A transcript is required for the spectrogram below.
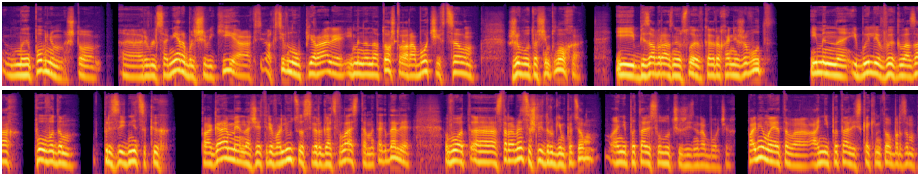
Мы помним, что э, революционеры, большевики активно упирали именно на то, что рабочие в целом живут очень плохо, и безобразные условия, в которых они живут, именно и были в их глазах поводом присоединиться к их программе, начать революцию, свергать власть там и так далее. Вот. Э, старобрядцы шли другим путем. Они пытались улучшить жизнь рабочих. Помимо этого, они пытались каким-то образом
